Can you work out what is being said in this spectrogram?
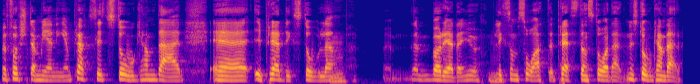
med första meningen. Plötsligt stod han där eh, i predikstolen den börjar den ju liksom så att prästen står där. Nu stod han där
